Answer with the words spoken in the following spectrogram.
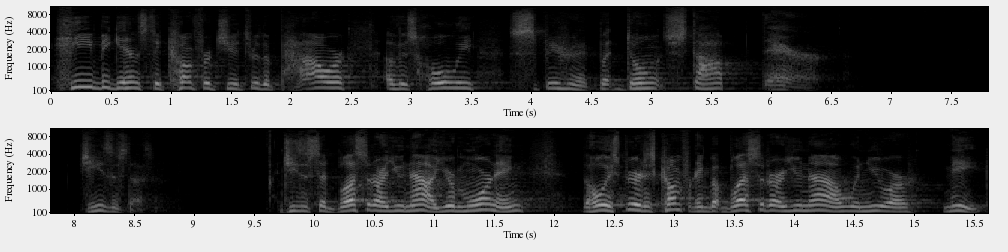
He begins to comfort you through the power of his Holy Spirit. But don't stop there. Jesus doesn't. Jesus said, Blessed are you now. You're mourning. The Holy Spirit is comforting, but blessed are you now when you are meek.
